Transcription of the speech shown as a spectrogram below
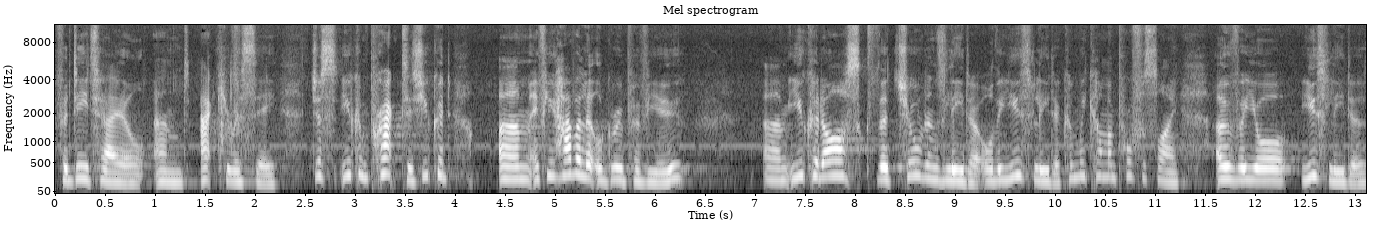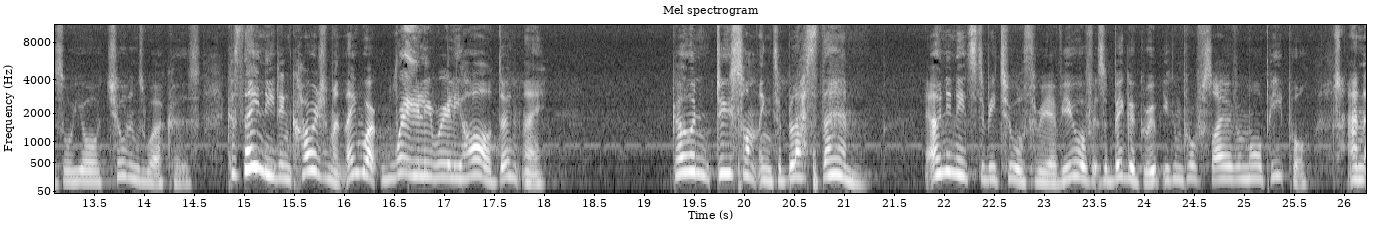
for detail and accuracy. Just you can practice. You could, um, if you have a little group of you, um, you could ask the children's leader or the youth leader, can we come and prophesy over your youth leaders or your children's workers? Because they need encouragement. They work really, really hard, don't they? Go and do something to bless them. It only needs to be two or three of you, or if it's a bigger group, you can prophesy over more people. And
